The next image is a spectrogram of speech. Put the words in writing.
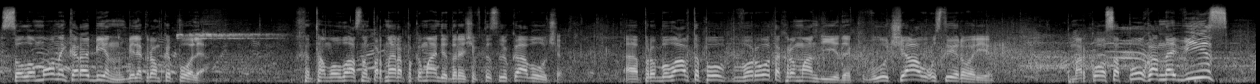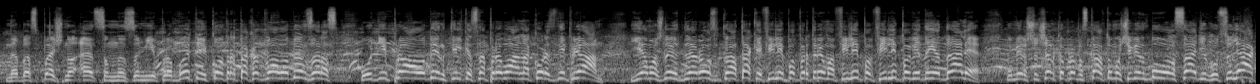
Соломон і Карабін біля кромки поля. Там у власного партнера по команді, до речі, в Теслюка влучив. Е, Пробував то по воротах Роман Дідик. Влучав у ствір. Марко Сапуга навіс. Небезпечно Едсон не зумів пробити. І контратака 2 в 1. Зараз у Дніпра один. Кількісна перевага на користь Дніпрян. Є можливість для розвитку атаки. Філіппо притримав. Філіппо, Філіппо віддає далі. Ну, Мірошиченко пропускав, тому що він був в осаді. Гуцуляк.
